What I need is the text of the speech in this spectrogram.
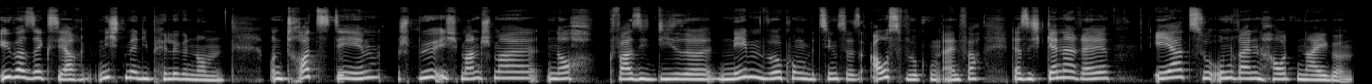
über sechs Jahre nicht mehr die Pille genommen. Und trotzdem spüre ich manchmal noch quasi diese Nebenwirkungen beziehungsweise Auswirkungen einfach, dass ich generell eher zu unreinen Haut neige.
